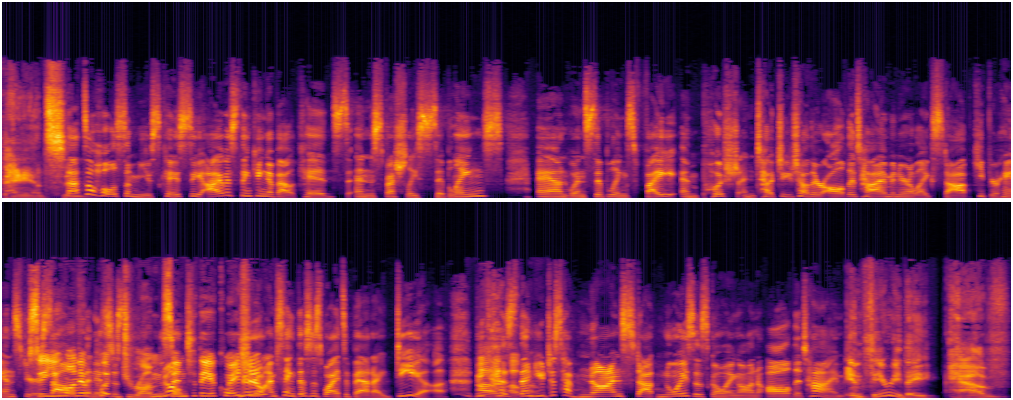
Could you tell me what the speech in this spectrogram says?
pants? That's a wholesome use case. See, I was thinking about kids and especially siblings. And when siblings fight and push and touch each other all the time, and you're like, stop, keep your hands to yourself. So yourself. you want to and it's put just- drums No. into the equation? No, no, I'm saying this is why it's a bad idea oh, because oh, then oh. you just have nonstop noises going on all the time. in theory, they have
